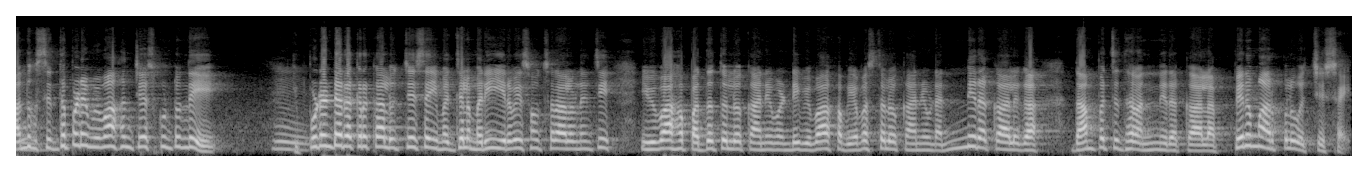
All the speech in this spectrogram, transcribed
అందుకు సిద్ధపడే వివాహం చేసుకుంటుంది. ఇప్పుడంటే రకరకాలు వచ్చేసాయి. ఈ మధ్యలో మరీ ఇరవై సంవత్సరాల నుంచి ఈ వివాహ పద్ధతుల్లో కానివ్వండి వివాహ వ్యవస్థలో కానివ్వండి అన్ని రకాలుగా దాంపత్య అన్ని రకాల పెను మార్పులు వచ్చేసాయి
